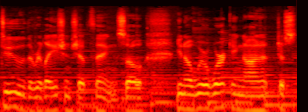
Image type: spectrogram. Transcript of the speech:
do the relationship thing. So, you know, we're working on it just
